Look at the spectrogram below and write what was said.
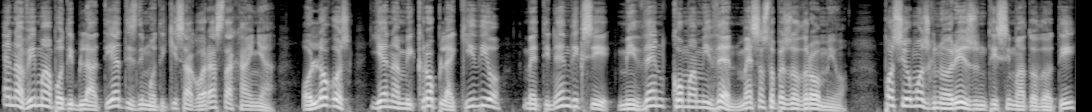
ένα βήμα από την πλατεία της Δημοτικής Αγοράς στα Χανιά. Ο λόγος για ένα μικρό πλακίδιο με την ένδειξη 0,0 μέσα στο πεζοδρόμιο. Πόσοι όμως γνωρίζουν τι σηματοδοτεί,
